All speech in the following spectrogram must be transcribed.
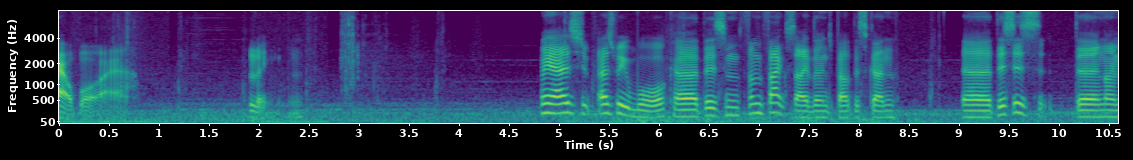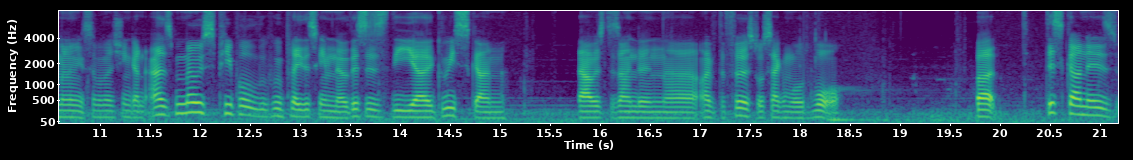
Cowboy. Bling. Oh yeah, as, as we walk, uh, there's some fun facts I learned about this gun. Uh, this is the 9mm submachine gun. As most people who play this game know, this is the uh, grease gun that was designed in uh, either the First or Second World War. But this gun is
